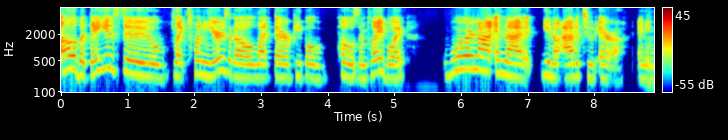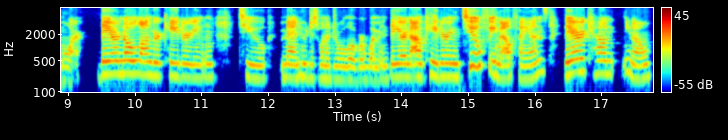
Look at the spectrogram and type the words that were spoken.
oh but they used to like 20 years ago let their people pose in playboy. We're not in that you know attitude era anymore. Mm-hmm. they are no longer catering to men who just want to drool over women. They are now catering to female fans. They are count you know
